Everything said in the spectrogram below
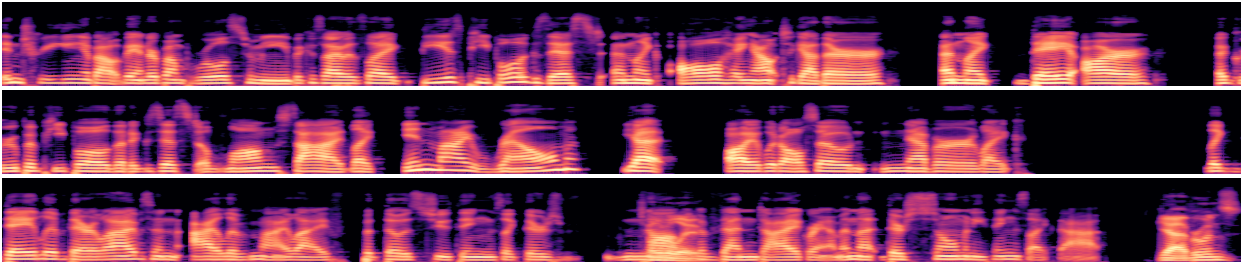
intriguing about Vanderpump Rules to me because I was like, these people exist and like all hang out together and like they are a group of people that exist alongside like in my realm, yet I would also never like like they live their lives and I live my life, but those two things like there's not Totally. like a Venn diagram and that there's so many things like that yeah, everyone's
